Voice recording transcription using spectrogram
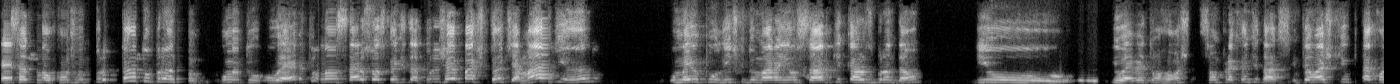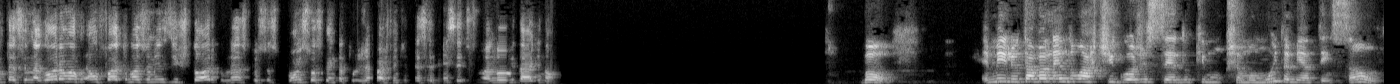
essa atual conjuntura, tanto o Brandão quanto o Everton lançaram suas candidaturas já é bastante, há mais de ano, o meio político do Maranhão sabe que Carlos Brandão e o, e o Everton Rocha são pré-candidatos. Então, acho que o que está acontecendo agora é, é, um fato mais ou menos histórico, né? as pessoas põem suas candidaturas já bastante antecedência, isso não é novidade, não. Bom, Emílio, eu estava lendo um artigo hoje cedo que chamou muito a minha atenção,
